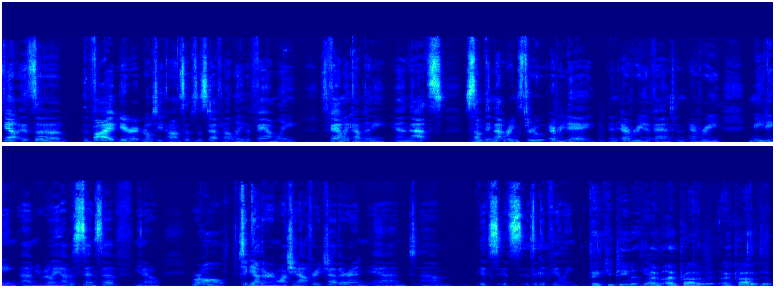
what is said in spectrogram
Yeah, it's a the vibe here at Realty Concepts is definitely the family. It's a family company, and that's something that rings through every day and every event and every meeting. Um, you really have a sense of you know we're all together and watching out for each other, and and um, it's it's it's a good feeling. Thank you, Tina. Yeah. I'm I'm proud of it. I'm proud of the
